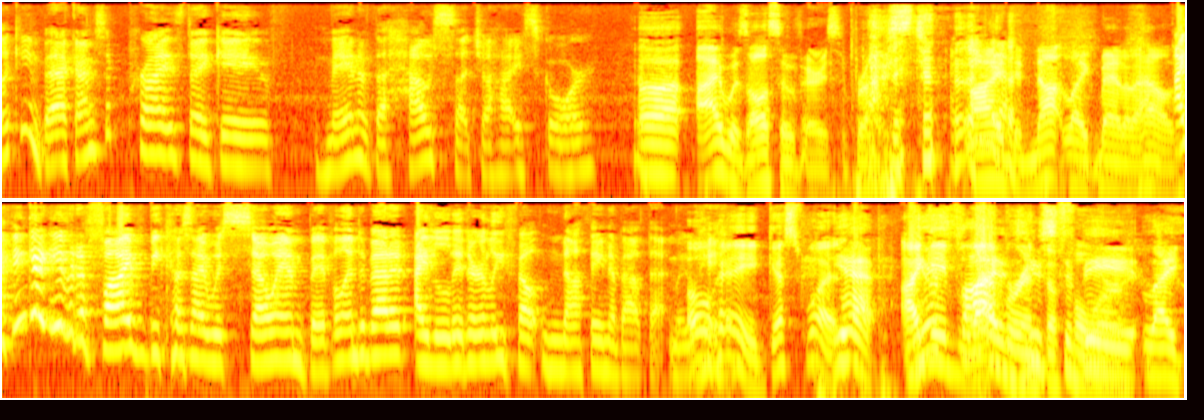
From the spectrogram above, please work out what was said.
Looking back, I'm surprised I gave Man of the House such a high score. uh, I was also very surprised. I did not like Man of the House. I think I gave it a five because I was so ambivalent about it. I literally felt nothing about that movie. Oh, hey, guess what? yeah, I your gave fives Labyrinth used a to four. be like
